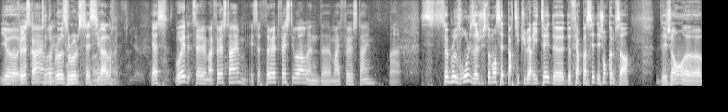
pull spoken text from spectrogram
you, The you first come time, to the. Blues Rules Festival. Ouais. Yes. Oui, c'est my first time. It's a third festival and uh, my first time. Ce Blues Rules a justement cette particularité de, de faire passer des gens comme ça. Des gens euh,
